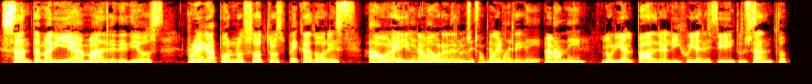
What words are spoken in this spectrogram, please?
Santa María, Madre de Dios, ruega por nosotros pecadores, ahora y en la hora de nuestra muerte. Amén. Gloria al Padre, al Hijo y al Espíritu Santo,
